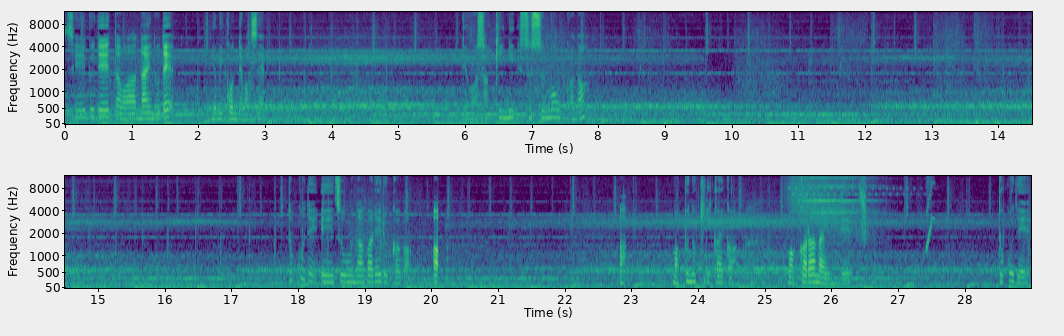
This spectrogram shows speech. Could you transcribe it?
セーブデータはないので読み込んでません。では先に進もうかな。で映像を流れるかが。あ。あ。マップの切り替えか。わからないんで。どこで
